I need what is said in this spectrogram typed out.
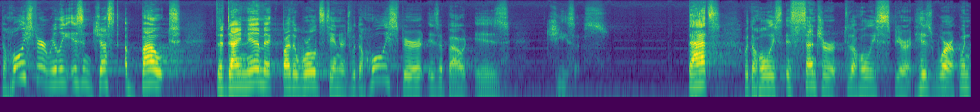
the Holy Spirit really isn't just about the dynamic by the world standards. What the Holy Spirit is about is Jesus. That's what the Holy is center to the Holy Spirit, His work. When,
